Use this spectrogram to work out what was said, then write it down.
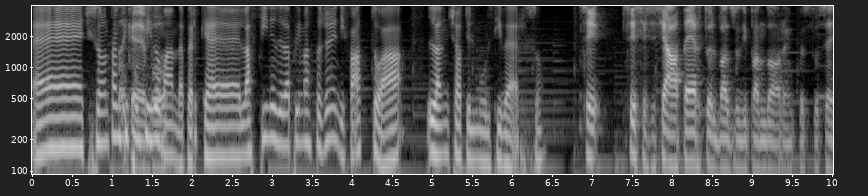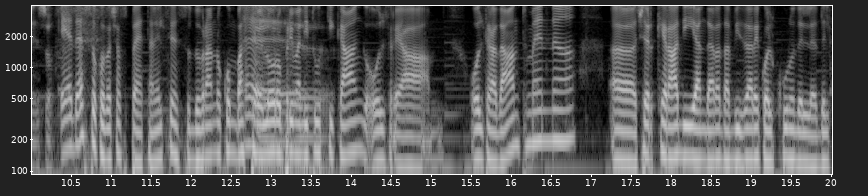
Eh, ci sono tanti Sai punti di boh. domanda perché la fine della prima stagione di fatto ha lanciato il multiverso. Sì, sì, sì, sì, si è aperto il vaso di Pandora in questo senso. E adesso cosa ci aspetta? Nel senso dovranno combattere Eh, loro prima di tutti Kang, oltre, a, oltre ad Ant-Man. Eh, cercherà di andare ad avvisare qualcuno del, del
